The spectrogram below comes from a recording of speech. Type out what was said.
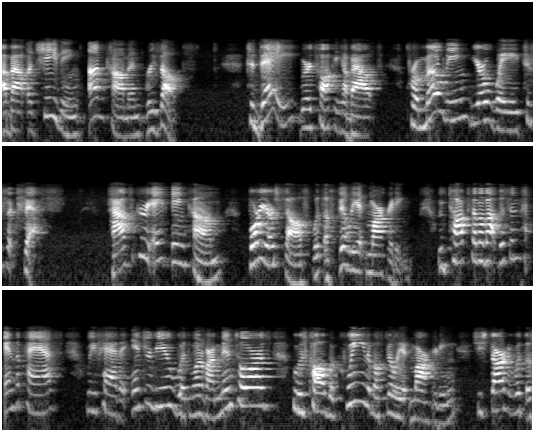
about achieving uncommon results. Today, we're talking about promoting your way to success. How to create income for yourself with affiliate marketing. We've talked some about this in, in the past. We've had an interview with one of our mentors who is called the Queen of Affiliate Marketing. She started with a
